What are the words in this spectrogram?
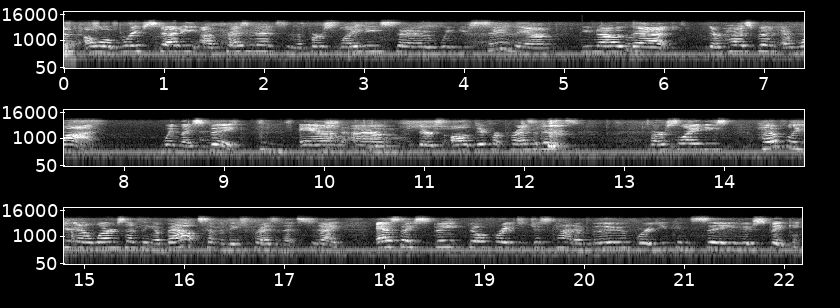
done a little brief study on presidents and the first ladies, so when you see them, you know that they're husband and wife when they speak. And, um, there's all different presidents, first ladies. Hopefully, you're gonna learn something about some of these presidents today. As they speak, feel free to just kind of move where you can see who's speaking,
